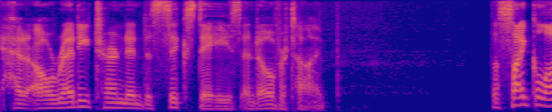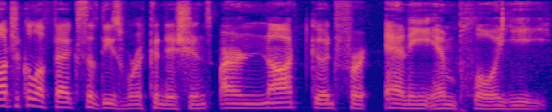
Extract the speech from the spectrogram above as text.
had already turned into six days and overtime. The psychological effects of these work conditions are not good for any employee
